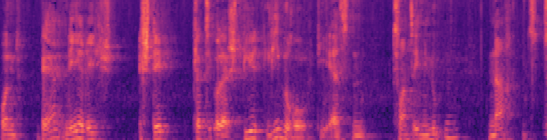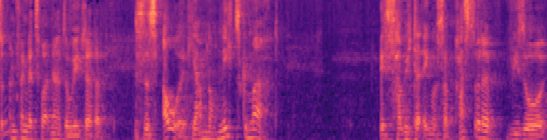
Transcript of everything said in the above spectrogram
und Bernd Nerich steht plötzlich oder spielt Libero die ersten 20 Minuten nach zu Anfang der zweiten Halbzeit, wo ich gedacht habe, das ist Aue, die haben noch nichts gemacht. Habe ich da irgendwas verpasst oder wieso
